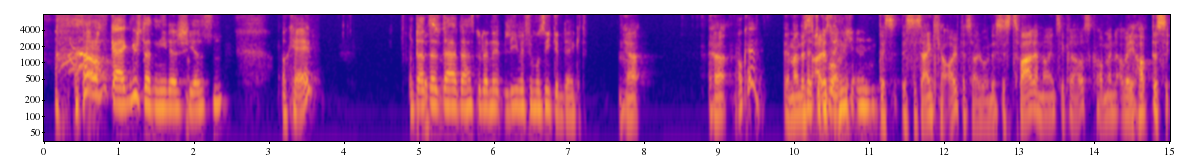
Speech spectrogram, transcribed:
Aufgeigen statt niederschießen. Okay. Und da, da, da, da hast du deine Liebe für Musik entdeckt. Ja. Ja, Okay. Ich meine, Das das, heißt, Album, das, das ist eigentlich ein altes Album. Das ist 92 rausgekommen, aber ich habe das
